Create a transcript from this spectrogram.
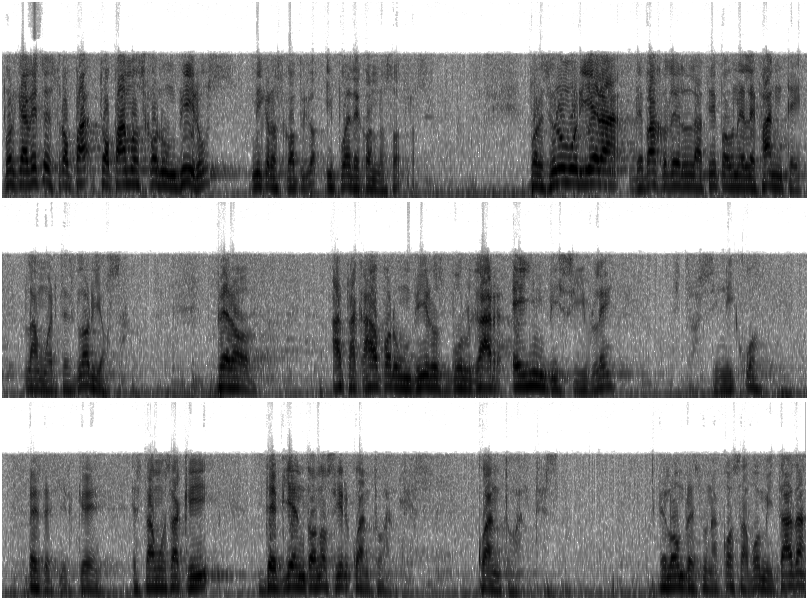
porque a veces topamos con un virus microscópico y puede con nosotros. Porque si uno muriera debajo de la tripa de un elefante, la muerte es gloriosa. Pero atacado por un virus vulgar e invisible, esto es inicuo. Es decir, que estamos aquí debiéndonos ir cuanto antes, cuanto antes. El hombre es una cosa vomitada,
